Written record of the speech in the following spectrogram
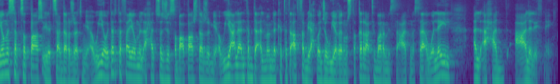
يوم السبت 16 إلى 9 درجات مئوية وترتفع يوم الأحد تسجل 17 درجة مئوية على أن تبدأ المملكة تتأثر بأحوال جوية غير مستقرة اعتبارا من ساعات مساء وليل الأحد على الاثنين.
